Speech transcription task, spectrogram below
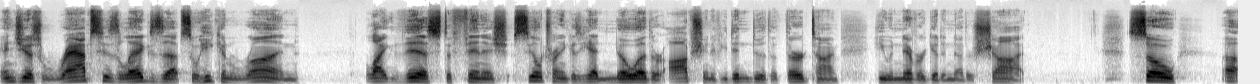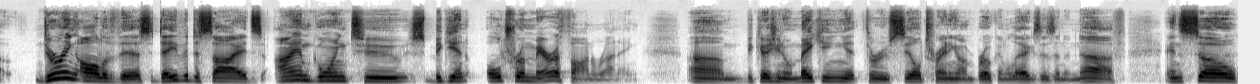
and just wraps his legs up so he can run like this to finish SEAL training because he had no other option. If he didn't do it the third time, he would never get another shot. So, uh, during all of this, David decides, I am going to begin ultra marathon running. Um, because, you know, making it through SEAL training on broken legs isn't enough. And so,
